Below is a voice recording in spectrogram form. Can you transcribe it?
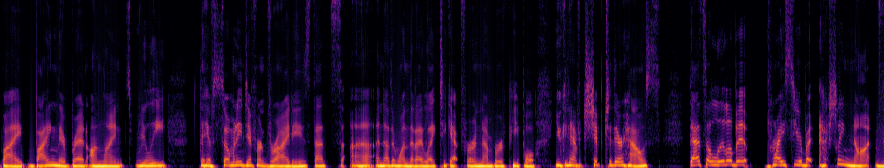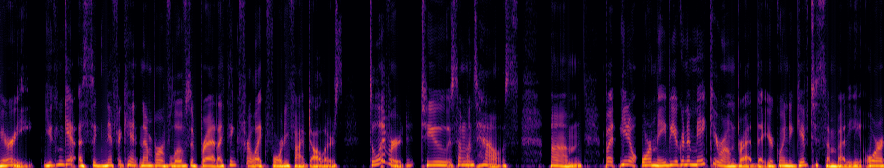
by buying their bread online. It's really, they have so many different varieties. That's uh, another one that I like to get for a number of people. You can have it shipped to their house. That's a little bit pricier, but actually not very. You can get a significant number of loaves of bread, I think for like $45 delivered to someone's house. Um, but, you know, or maybe you're going to make your own bread that you're going to give to somebody, or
